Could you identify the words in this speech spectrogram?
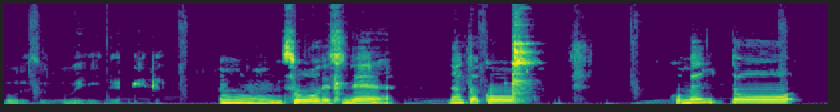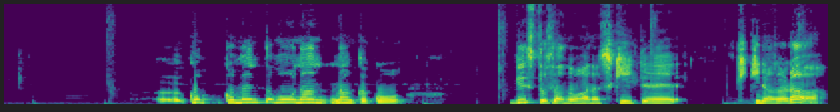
どうです？上にいて。うん、そうですね。なんかこう、コメント、あココメントもなんなんかこう、ゲストさんのお話聞いて、聞きながら、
